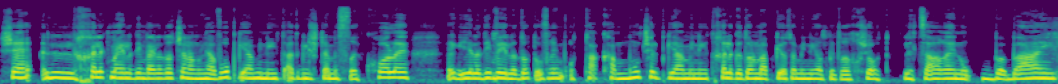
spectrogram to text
שחלק מהילדים והילדות שלנו יעברו פגיעה מינית עד גיל 12. כל ילדים וילדות עוברים אותה כמות של פגיעה מינית, חלק גדול מהפגיעות המיניות מתרחשות, לצערנו, בבית,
